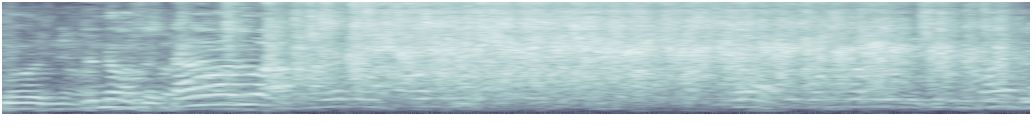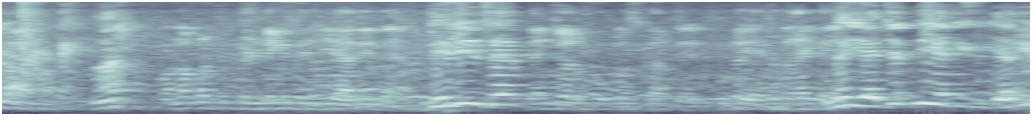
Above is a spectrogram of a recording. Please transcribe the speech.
हो, धन्यवाद सर. पेंडिंग त्याची यादी द्या दिली साहेब. त्यांच्यावर फोकस करते. कुठे याच्यात? नाही याच्यात नाही यादी यादी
